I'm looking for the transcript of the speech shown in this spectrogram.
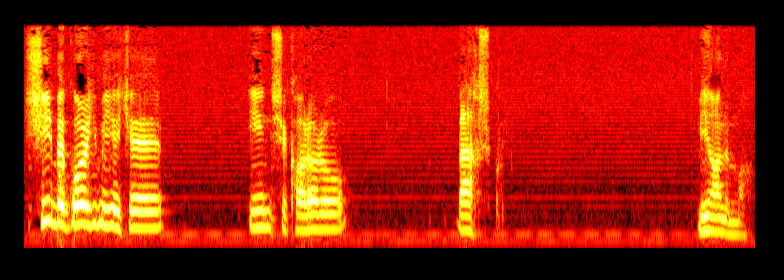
شیر به گرگ میگه که این شکارا رو بخش کن. میان ما.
